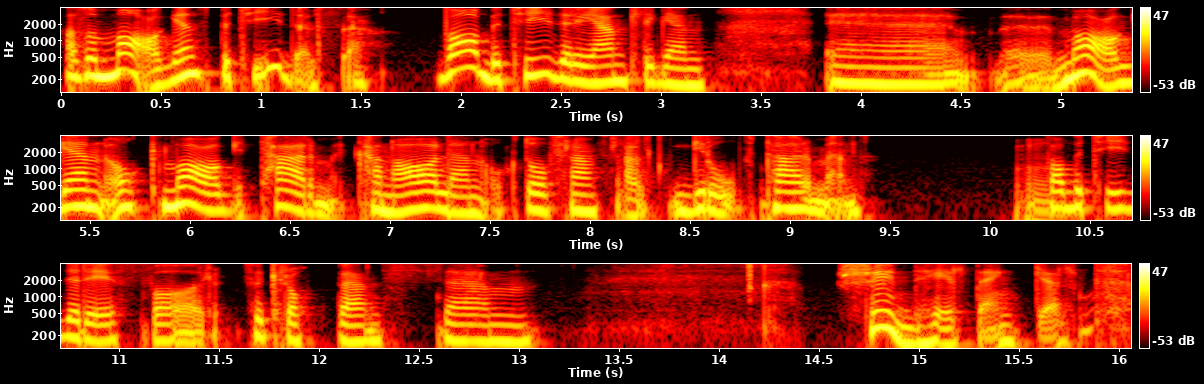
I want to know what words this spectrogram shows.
alltså magens betydelse. Vad betyder egentligen eh, magen och magtarmkanalen och då framförallt grovtarmen? Mm. Vad betyder det för, för kroppens eh, skydd helt enkelt?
